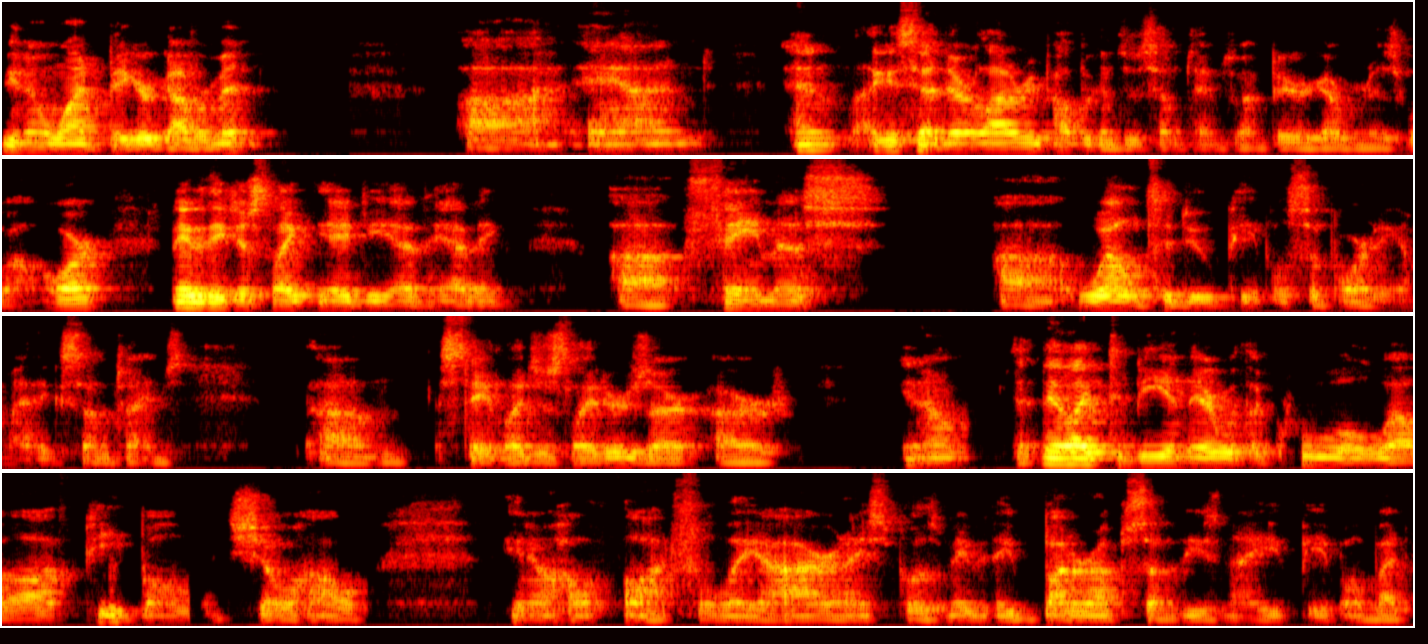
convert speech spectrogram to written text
you know want bigger government, uh, and and like I said, there are a lot of Republicans who sometimes want bigger government as well, or maybe they just like the idea of having uh, famous, uh, well-to-do people supporting them. I think sometimes um, state legislators are are you know they like to be in there with a cool, well-off people and show how you know how thoughtful they are. And i suppose maybe they butter up some of these naive people but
